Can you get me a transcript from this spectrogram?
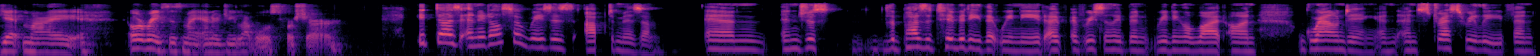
get my or raises my energy levels for sure. It does and it also raises optimism and and just the positivity that we need. I've, I've, recently been reading a lot on grounding and, and stress relief and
